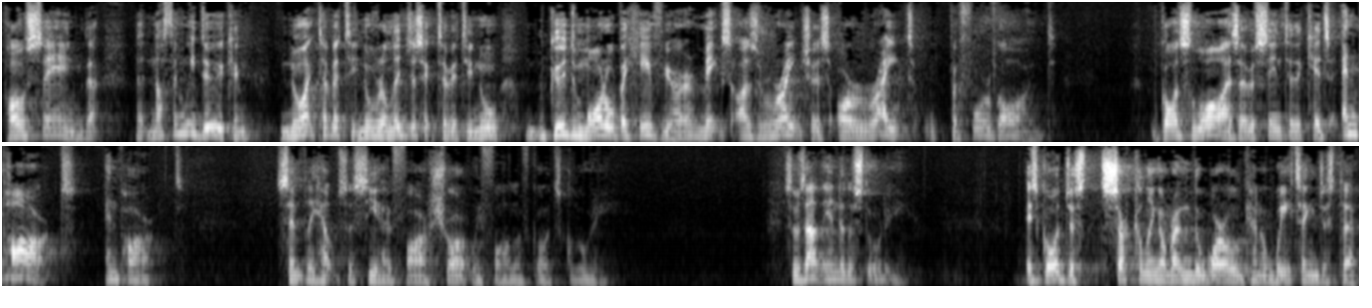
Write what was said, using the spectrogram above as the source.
Paul's saying that, that nothing we do can, no activity, no religious activity, no good moral behavior makes us righteous or right before God. God's law, as I was saying to the kids, in part, in part, simply helps us see how far short we fall of God's glory. So, is that the end of the story? Is God just circling around the world, kind of waiting just to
